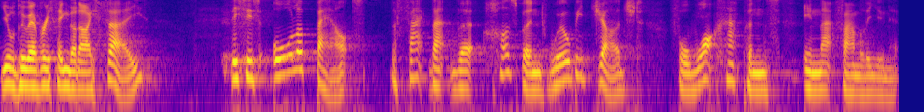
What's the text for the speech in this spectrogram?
you'll do everything that I say. This is all about the fact that the husband will be judged for what happens in that family unit,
